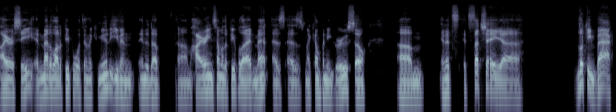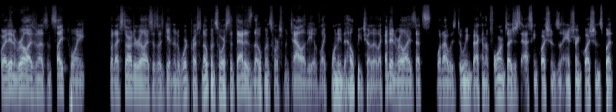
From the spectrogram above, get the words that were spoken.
irc and met a lot of people within the community even ended up um, hiring some of the people that i had met as as my company grew so um, and it's it's such a uh, looking back what i didn't realize when i was in SitePoint but I started to realize as I was getting into WordPress and open source that that is the open source mentality of like wanting to help each other. Like I didn't realize that's what I was doing back in the forums. I was just asking questions and answering questions. But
